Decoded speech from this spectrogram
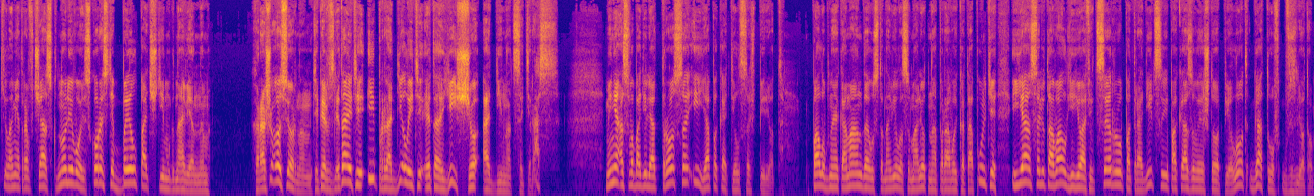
км в час к нулевой скорости был почти мгновенным. «Хорошо, Сёрнан, теперь взлетайте и проделайте это еще одиннадцать раз». Меня освободили от троса, и я покатился вперед. Палубная команда установила самолет на паровой катапульте, и я салютовал ее офицеру по традиции, показывая, что пилот готов к взлету.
